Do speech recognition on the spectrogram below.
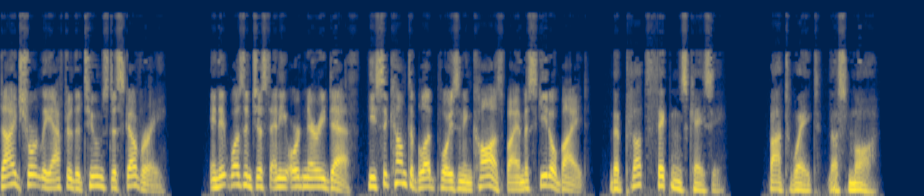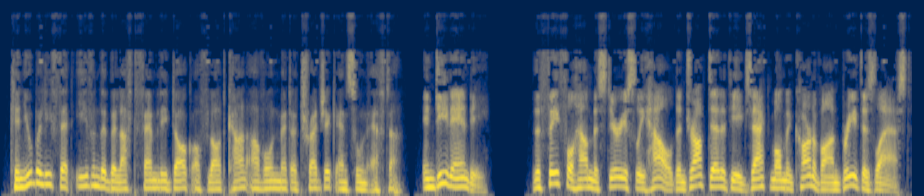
died shortly after the tomb's discovery. And it wasn't just any ordinary death, he succumbed to blood poisoning caused by a mosquito bite. The plot thickens, Casey. But wait, there's more. Can you believe that even the beloved family dog of Lord Carnarvon met a tragic end soon after? Indeed, Andy. The faithful hound mysteriously howled and dropped dead at the exact moment Carnarvon breathed his last.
